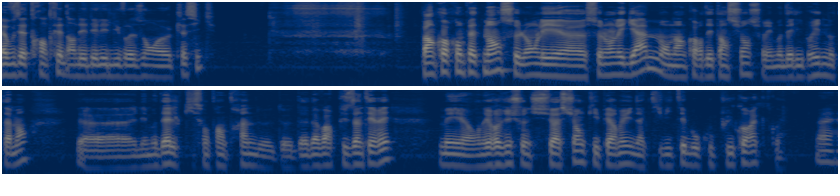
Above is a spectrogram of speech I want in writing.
Là, vous êtes rentré dans des délais de livraison classiques? Pas encore complètement, selon les, selon les gammes. On a encore des tensions sur les modèles hybrides notamment. Euh, les modèles qui sont en train d'avoir plus d'intérêt, mais on est revenu sur une situation qui permet une activité beaucoup plus correcte. Quoi. Ouais.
